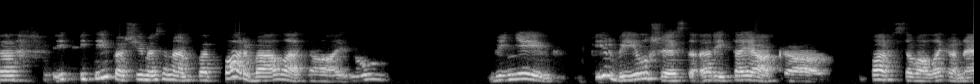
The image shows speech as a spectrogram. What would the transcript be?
it, it īpaši, ja mēs runājam par pārvēlētāju, nu, viņi ir vīlušies arī tajā, ka par savā laikā ne,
